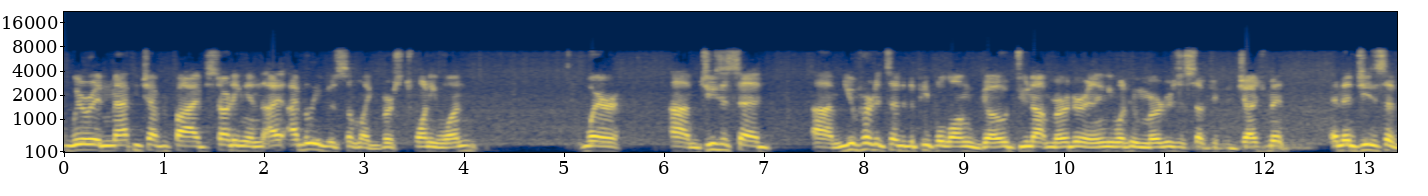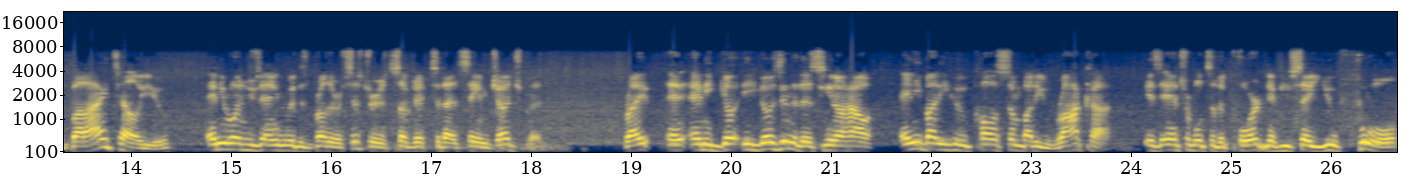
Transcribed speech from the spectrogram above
we were in Matthew chapter 5, starting in, I, I believe it was something like verse 21, where um, Jesus said, um, You've heard it said to the people long ago, do not murder, and anyone who murders is subject to judgment. And then Jesus says, But I tell you, anyone who's angry with his brother or sister is subject to that same judgment. Right? And, and he, go, he goes into this, you know, how anybody who calls somebody Raca is answerable to the court. And if you say, You fool,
